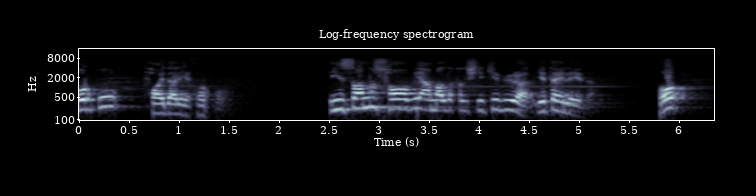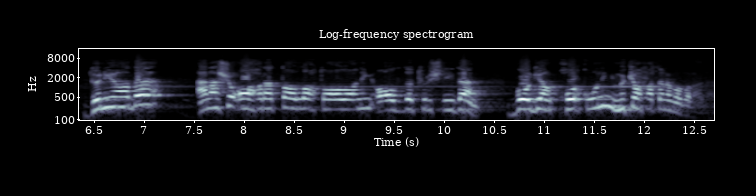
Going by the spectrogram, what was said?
qo'rquv foydali qo'rquv. Insonni savobli amalni qilishlikka buyuradi, yetaklaydi. Xo'p, dunyoda ana shu oxiratda Alloh taoloning oldida turishlikdan bo'lgan qo'rquvning mukofoti nima bo'ladi?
